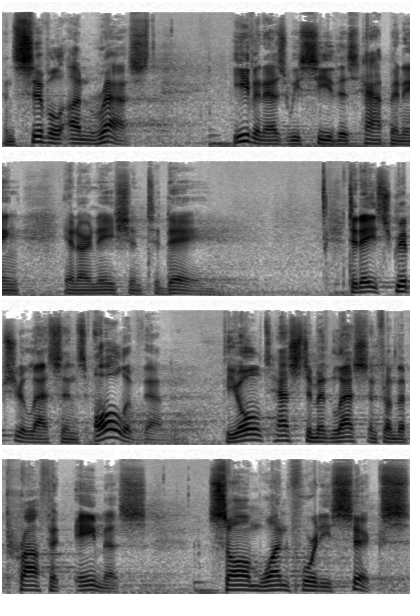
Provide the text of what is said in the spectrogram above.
and civil unrest, even as we see this happening in our nation today. Today's scripture lessons, all of them, the Old Testament lesson from the prophet Amos, Psalm 146,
